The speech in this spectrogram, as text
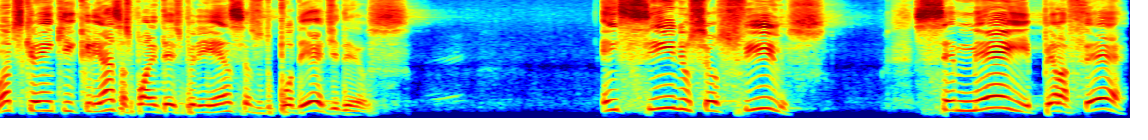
Quantos creem que crianças podem ter experiências do poder de Deus? Ensine os seus filhos, semeie pela fé,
